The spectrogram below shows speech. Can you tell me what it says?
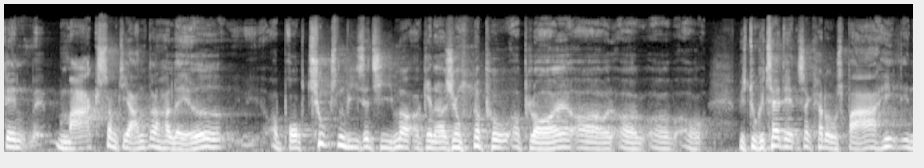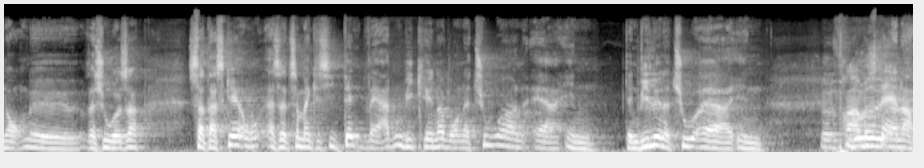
den mark, som de andre har lavet og brugt tusindvis af timer og generationer på at pløje, og, og, og, og hvis du kan tage den, så kan du spare helt enorme ressourcer. Så der sker altså så man kan sige, den verden vi kender, hvor naturen er en, den vilde natur er en fremmed modstander,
